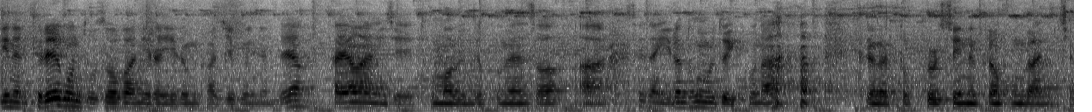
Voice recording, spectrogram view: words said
여기는 드래곤 도서관이라는 이름 가지고 있는데요. 다양한 이제 동물들 보면서 아 세상 에 이런 동물도 있구나 그런 걸 또 볼 수 있는 그런 공간이죠.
